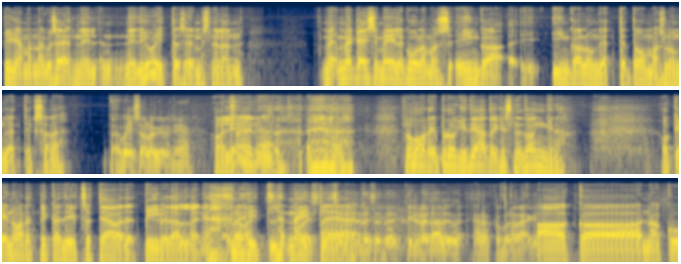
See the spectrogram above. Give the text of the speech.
pigem on nagu see, et neil, neid ei huvita see, mis neil on. me, me käisime eile kuulamas Inga, Inga Lunget ja Toomas Lunget, eks ole. võis olla küll nii, jah? oli, on ju. noor ei pruugi teada, kes need ongi, noh okei okay,, noored plikatiirtsud teavad, et pilved all on ju, näitle-, ma just tahtsin näitleja, öelda seda, et pilved all ja rohkem pole vajagi. aga nagu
